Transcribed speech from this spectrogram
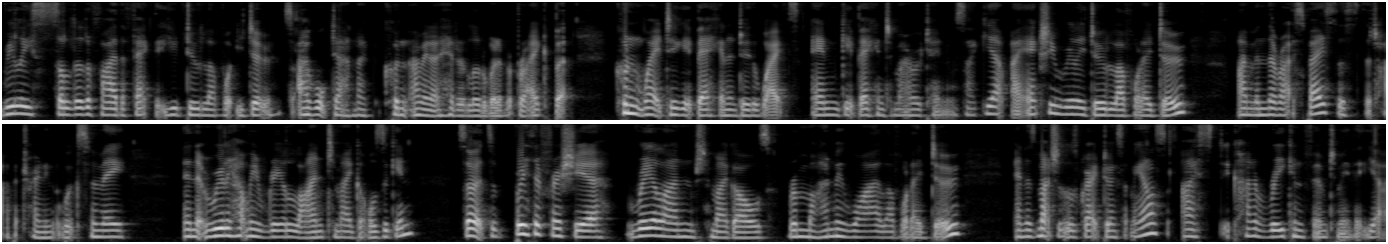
really solidify the fact that you do love what you do. So I walked out and I couldn't, I mean, I had a little bit of a break, but couldn't wait to get back in and do the weights and get back into my routine. It was like, yeah, I actually really do love what I do. I'm in the right space. This is the type of training that works for me. And it really helped me realign to my goals again. So it's a breath of fresh air, realign to my goals, remind me why I love what I do. And as much as it was great doing something else, I it kind of reconfirmed to me that, yeah,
